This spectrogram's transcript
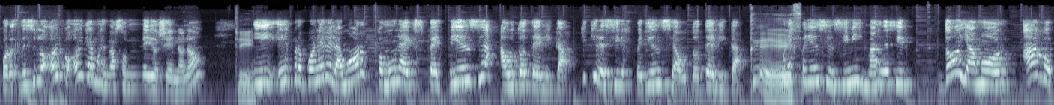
por decirlo, hoy, hoy veamos el vaso medio lleno, ¿no? Sí. Y es proponer el amor como una experiencia autotélica. ¿Qué quiere decir experiencia autotélica? ¿Qué Una experiencia en sí misma, es decir, doy amor, hago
